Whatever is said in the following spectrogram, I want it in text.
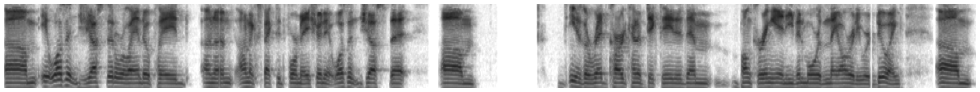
Um, it wasn't just that Orlando played an un- unexpected formation. It wasn't just that um, you know the red card kind of dictated them bunkering in even more than they already were doing. Um,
